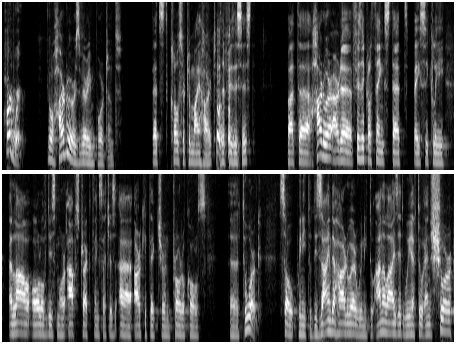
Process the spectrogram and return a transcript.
Hardware. Oh, hardware is very important. That's closer to my heart as a physicist. But uh, hardware are the physical things that basically allow all of these more abstract things such as uh, architecture and protocols to work. So we need to design the hardware, we need to analyze it, we have to ensure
